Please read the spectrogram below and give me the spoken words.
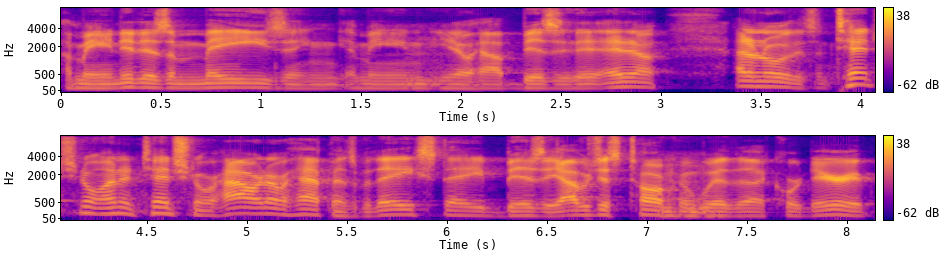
I mean, it is amazing. I mean, you know how busy they. I don't, I don't know if it's intentional, unintentional, or how it ever happens, but they stay busy. I was just talking with uh, Corderi,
